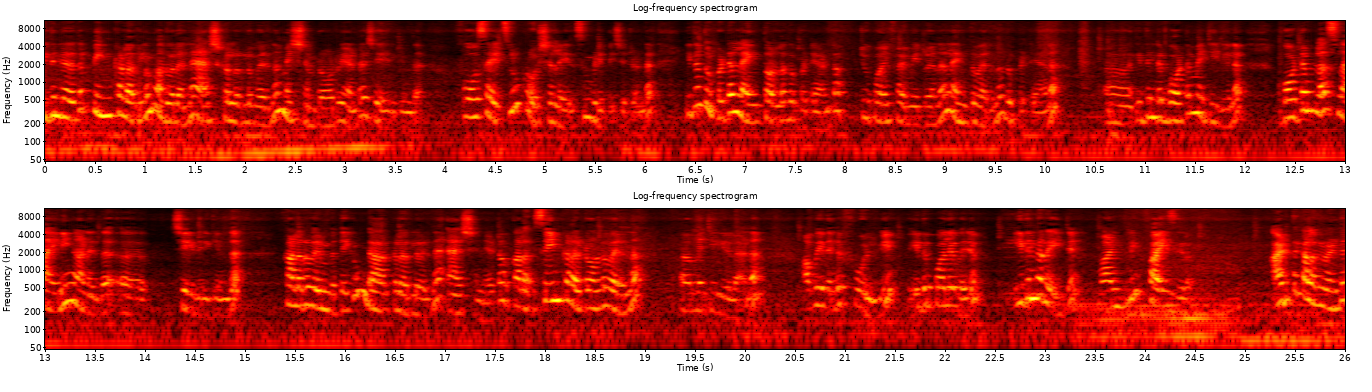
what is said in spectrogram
ഇതിന്റെ അകത്ത് പിങ്ക് കളറിലും അതുപോലെ തന്നെ ആഷ് കളറിലും വരുന്ന മെഷീൻ എംബ്രോയിഡറി ആണ് ചെയ്തിരിക്കുന്നത്. ഫോർ സൈഡ്സിലും ക്രോഷ്യൽ ലേസും പിടിപ്പിച്ചിട്ടുണ്ട്. ഇത് ദുപ്പട്ട ലെങ്ത് ഉള്ള ദുപ്പട്ടയാണ് കേട്ടോ ടു പോയിന്റ് ഫൈവ് മീറ്റർ തന്നെ ലെങ്ത് വരുന്ന ദുപ്പട്ടയാണ്. ഇതിന്റെ bottom material bottom plus lining ആണ് ഇത് ചെയ്തിരിക്കുന്നത്. കളർ വരുമ്പോഴത്തേക്കും ഡാർക്ക് കളറിൽ വരുന്ന ആഷ് തന്നെ കേട്ടോ കളർ സെയിം കളർ ടോണിൽ വരുന്ന മെറ്റീരിയൽ ആണ് അപ്പൊ ഇതിന്റെ ഫുൾ വ്യൂ ഇതുപോലെ വരും. ഇതിന്റെ rate one three five zero അടുത്ത കളർ വേണ്ടി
